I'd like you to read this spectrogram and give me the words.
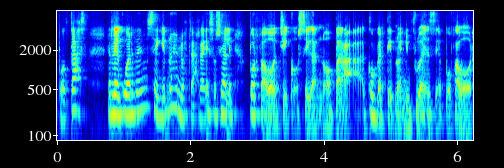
Podcast. Recuerden seguirnos en nuestras redes sociales. Por favor, chicos, síganos para convertirnos en influencers, por favor.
